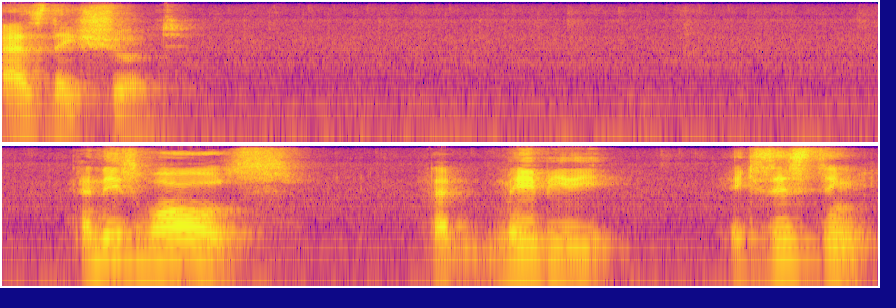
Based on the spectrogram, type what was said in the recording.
as they should. And these walls that may be existing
